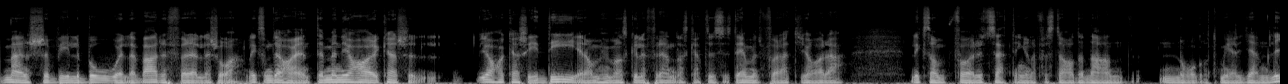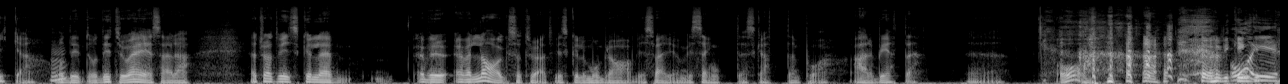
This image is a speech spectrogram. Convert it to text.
människor vill bo eller varför eller så. Liksom det har jag inte. Men jag har, kanske, jag har kanske idéer om hur man skulle förändra skattesystemet för att göra liksom, förutsättningarna för stad och land något mer jämlika. Mm. Och, det, och det tror jag är så här. Jag tror att vi skulle över, överlag så tror jag att vi skulle må bra av i Sverige om vi sänkte skatten på arbete. Eh, Åh! Vilken... Oj!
